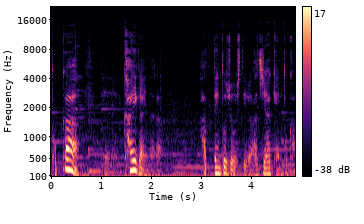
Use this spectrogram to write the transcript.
とか、えー、海外なら発展途上しているアジア圏とか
